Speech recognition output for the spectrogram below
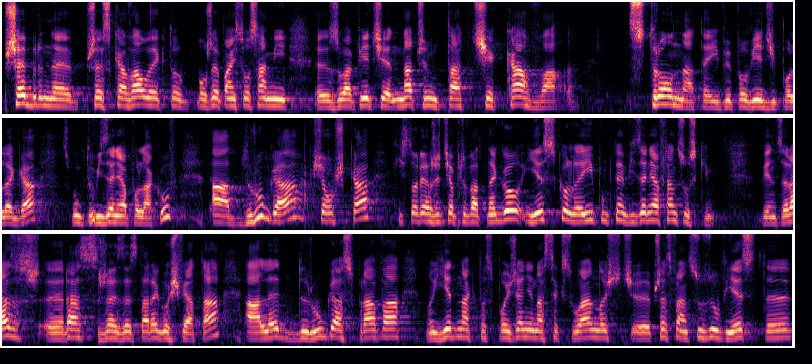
przebrnę przez kawałek, to może Państwo sami e, złapiecie, na czym ta ciekawa strona tej wypowiedzi polega z punktu widzenia Polaków, a druga książka, Historia życia prywatnego, jest z kolei punktem widzenia francuskim. Więc raz, raz że ze Starego Świata, ale druga sprawa, no jednak to spojrzenie na seksualność e, przez Francuzów jest e,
